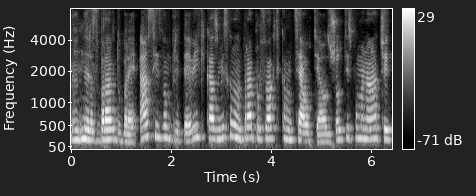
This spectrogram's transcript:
не разбрах добре. Аз идвам при тебе и ти казвам, искам да направя профилактика на цяло тяло, защото ти спомена, че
